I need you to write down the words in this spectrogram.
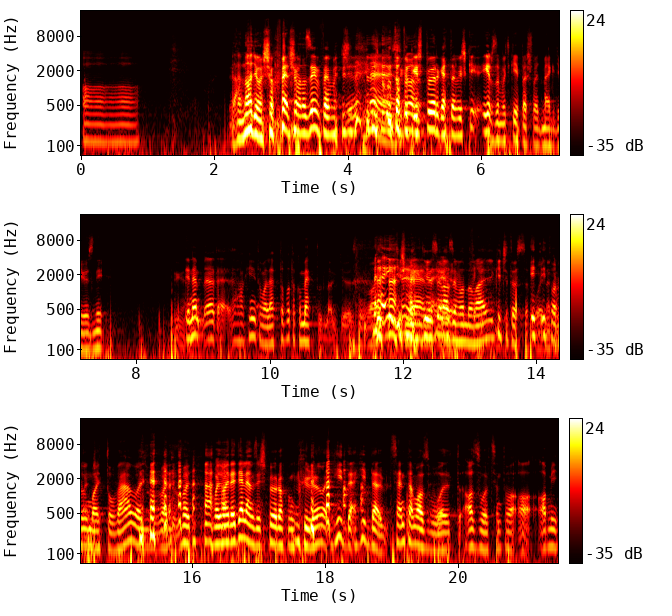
a de nagyon sok meccs van az én fejemben, és mutatok és pörgetem, és érzem, hogy képes vagy meggyőzni. Én nem, hát, ha kinyitom a laptopot, akkor meg tudlak győzni. De így is meggyőzöl, azért mondom már, kicsit össze. Itt, itt vagyunk majd tovább, vagy, vagy, vagy, vagy, majd egy elemzést felrakunk külön, vagy hidd el, hidd el, szerintem az volt, az volt szerintem, a, a, ami,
